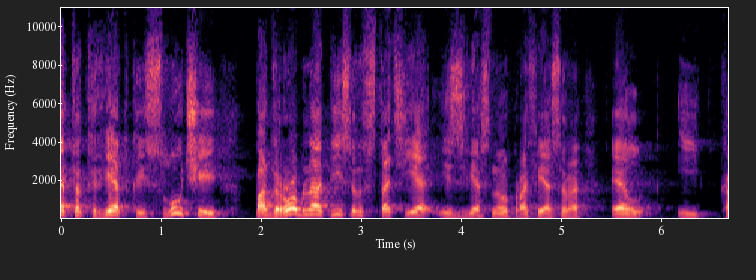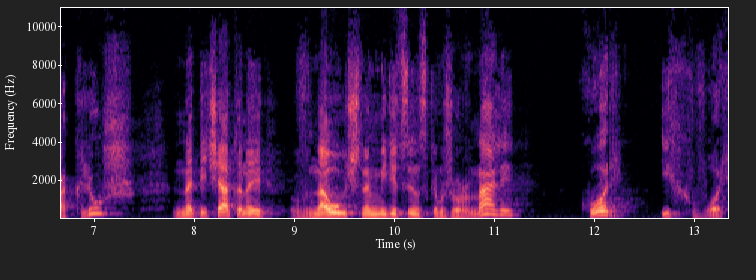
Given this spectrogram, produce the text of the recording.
Этот редкий случай подробно описан в статье известного профессора Л. И. Коклюш, напечатанной в научном медицинском журнале «Корь и хворь».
